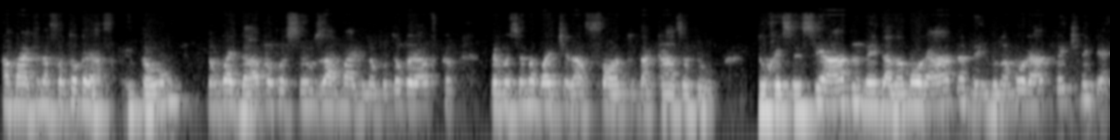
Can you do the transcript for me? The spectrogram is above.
a máquina fotográfica. Então, não vai dar para você usar a máquina fotográfica, porque você não vai tirar foto da casa do, do recenseado, nem da namorada, nem do namorado, nem de ninguém.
